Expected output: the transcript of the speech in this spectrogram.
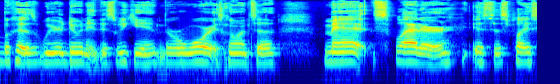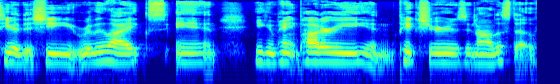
because we are doing it this weekend. The reward is going to Mad Splatter is this place here that she really likes, and you can paint pottery and pictures and all the stuff.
